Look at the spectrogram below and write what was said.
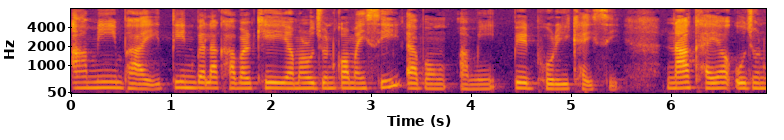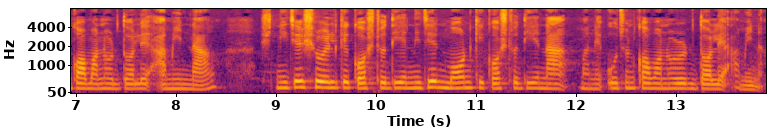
আমি ভাই তিন বেলা খাবার খেয়েই আমার ওজন কমাইছি এবং আমি পেট ভরেই খাইছি। না খাইয়া ওজন কমানোর দলে আমি না। নিজের শরীরকে কষ্ট দিয়ে, নিজের মনকে কষ্ট দিয়ে না মানে ওজন কমানোর দলে আমি না।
